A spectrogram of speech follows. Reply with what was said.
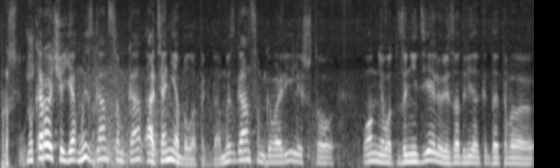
прослушал. Ну, короче, я, мы с Гансом... Ган... А, тебя не было тогда. Мы с Гансом говорили, что он мне вот за неделю или за две до этого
